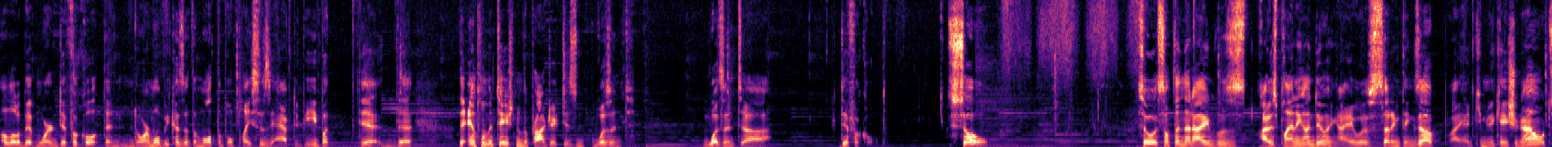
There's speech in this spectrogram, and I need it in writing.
a little bit more difficult than normal because of the multiple places they have to be, but the, the, the implementation of the project is, wasn't, wasn't uh, difficult. So, so it was something that I was, I was planning on doing. I was setting things up, I had communication out.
